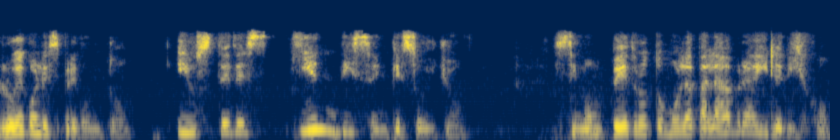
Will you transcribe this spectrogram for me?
Luego les preguntó, ¿y ustedes quién dicen que soy yo? Simón Pedro tomó la palabra y le dijo,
